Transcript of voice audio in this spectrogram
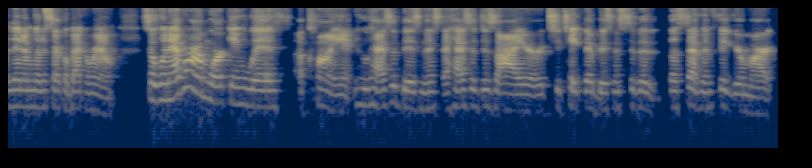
and then I'm going to circle back around. So whenever I'm working with a client who has a business that has a desire to take their business to the, the seven figure mark,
